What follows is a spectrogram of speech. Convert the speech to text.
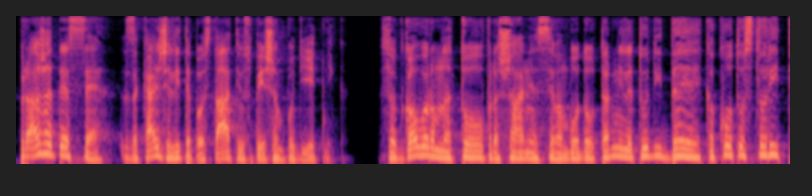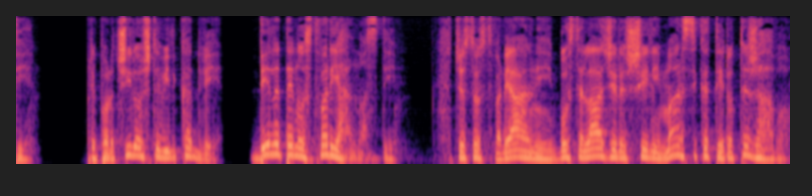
Vprašajte se, zakaj želite postati uspešen podjetnik. Z odgovorom na to vprašanje se vam bodo utrnile tudi ideje, kako to storiti. Priporočilo številka dve: Delajte na ustvarjalnosti. Če ste ustvarjalni, boste lažje rešili marsikatero težavo.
